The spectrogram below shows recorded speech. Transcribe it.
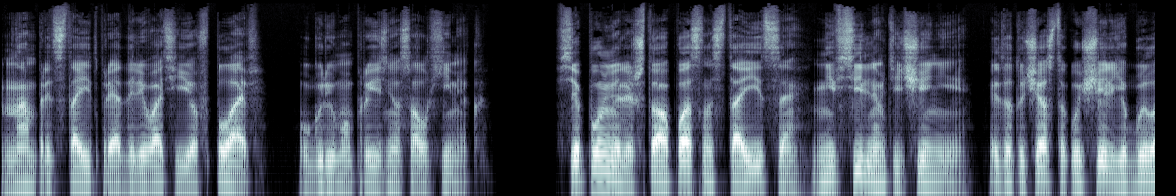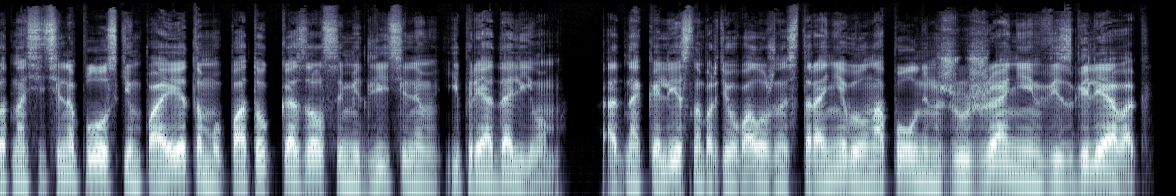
«Нам предстоит преодолевать ее вплавь», — угрюмо произнес алхимик. Все поняли, что опасность таится не в сильном течении. Этот участок ущелья был относительно плоским, поэтому поток казался медлительным и преодолимым. Однако лес на противоположной стороне был наполнен жужжанием визглявок.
